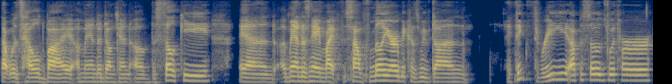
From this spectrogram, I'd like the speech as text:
that was held by Amanda Duncan of the Selkie. And Amanda's name might sound familiar because we've done, I think, three episodes with her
